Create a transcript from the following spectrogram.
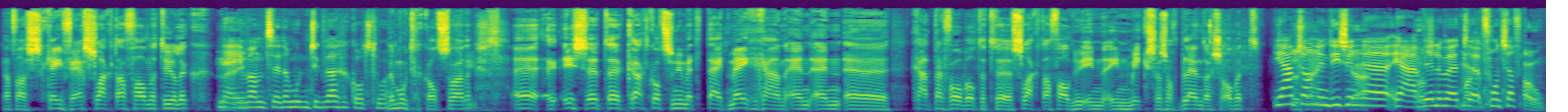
Dat was geen vers slachtafval natuurlijk. Nee, Nee. want dat moet natuurlijk wel gekotst Er worden. moet gekotst worden. Eh, is het eh, krachtkotsen nu met de tijd meegegaan en, en eh, gaat bijvoorbeeld het eh, slachtafval nu in, in mixers of blenders om het... Ja, Toon, in die zin ja, eh, ja, als- willen we het mag- voor onszelf... Oh,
